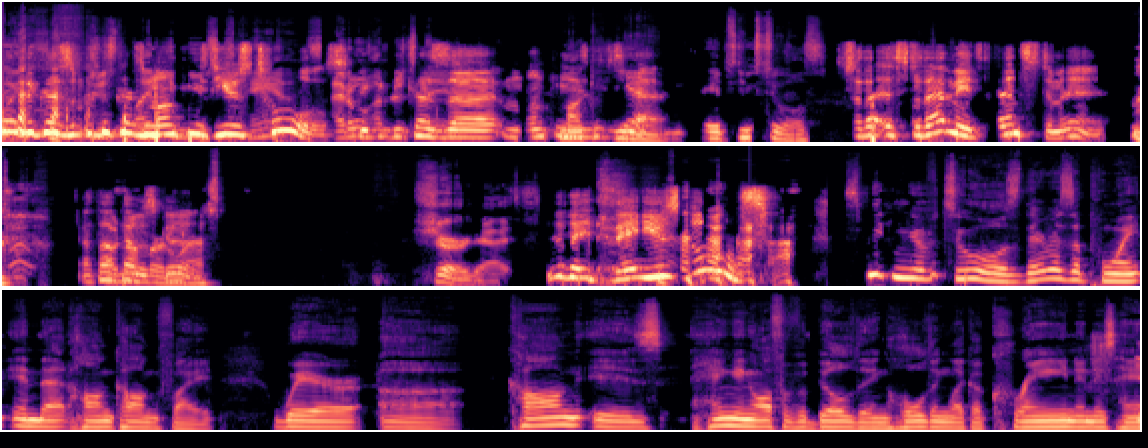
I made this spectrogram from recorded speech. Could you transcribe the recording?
Like, because because monkeys use hands. tools. I don't understand. because uh, monkeys. Monkey, yeah. yeah, apes use tools. So that so that made sense to me. I thought that was good. West. sure, guys. They they use tools. Speaking of tools, there is a point in that Hong Kong fight where uh, Kong is hanging off of a building, holding like a crane in his hand,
